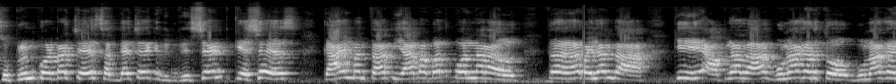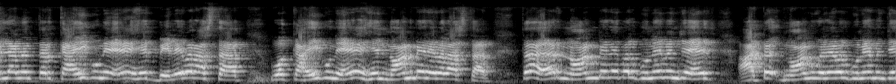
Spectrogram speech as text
सुप्रीम कोर्टाचे सध्याचे एक रिसेंट केसेस काय म्हणतात याबाबत बोलणार आहोत. तर पहिल्यांदा की आपल्याला गुन्हा घडतो. गुन्हा घडल्यानंतर काही गुन्हे हे बेलेबल असतात व काही गुन्हे हे नॉन बेलेबल असतात. तर नॉन बेलेबल गुन्हे अटक नॉन बेलेबल गुन्हे म्हणजे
